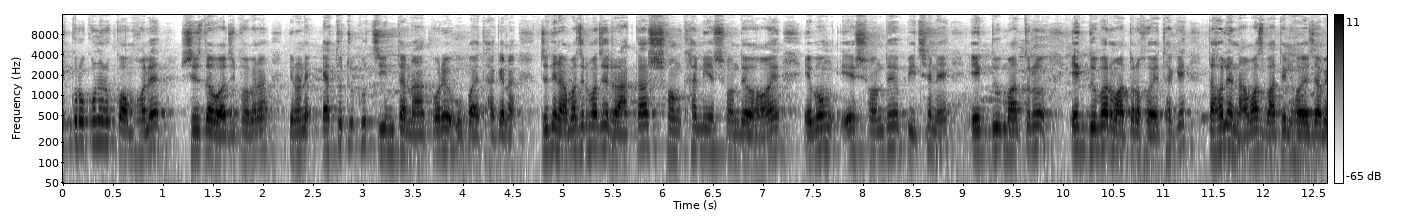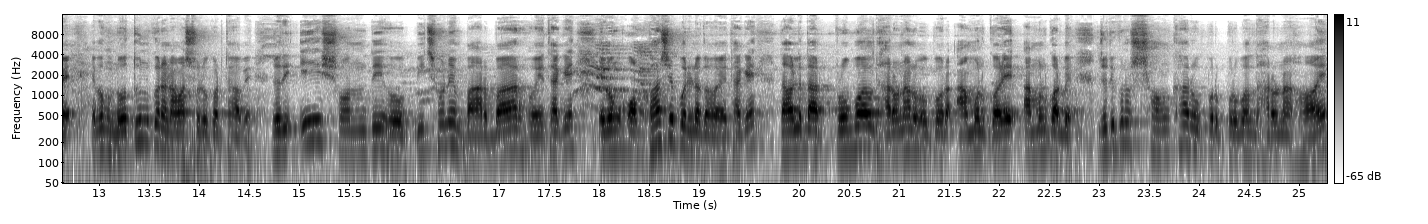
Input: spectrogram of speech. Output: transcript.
এক রকমের কম হলে সেজদা ওয়াজিব হবে না, কেননা এতটুকু চিন্তা না করে উপায় থাকে না। যদি নামাজের মাঝে রাকার সংখ্যা নিয়ে সন্দেহ হয় এবং এ সন্দেহ পিছনে এক দু মাত্র, এক দুবার মাত্র হয়ে থাকে, তাহলে নামাজ বাতিল হয়ে যাবে এবং নতুন করে নামাজ শুরু করতে হবে। যদি এই সন্দেহ পিছনে বারবার হয়ে থাকে এবং অভ্যাসে পরিণত হয়ে থাকে, তাহলে তার প্রবল ধারণার ওপর আমল করে, আমল করবে। যদি কোনো সংখ্যার উপর প্রবল ধারণা হয়,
